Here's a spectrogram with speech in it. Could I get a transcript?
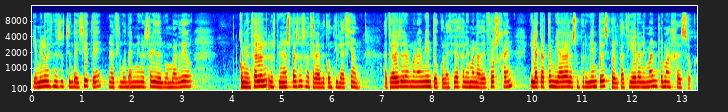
y en 1987, en el 50 aniversario del bombardeo, comenzaron los primeros pasos hacia la reconciliación a través del hermanamiento con la ciudad alemana de Forsheim y la carta enviada a los supervivientes por el canciller alemán Roman Herzog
